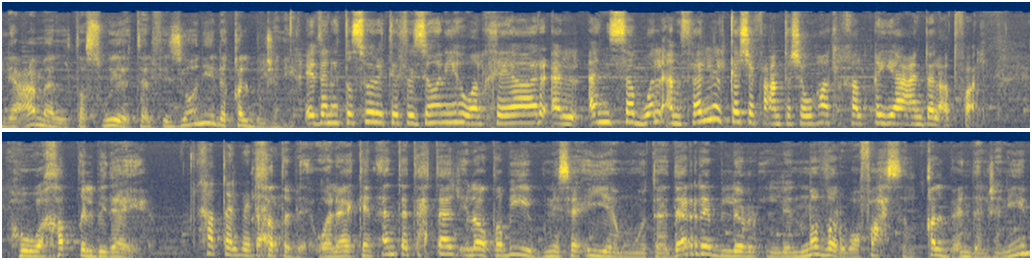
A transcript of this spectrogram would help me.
لعمل تصوير تلفزيوني لقلب الجنين. اذا التصوير التلفزيوني هو الخيار الأنسب والأمثل للكشف عن تشوهات الخلقية عند الأطفال. هو خط البداية. خط البداية خط البداية ولكن أنت تحتاج إلى طبيب نسائيه متدرب للنظر وفحص القلب عند الجنين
